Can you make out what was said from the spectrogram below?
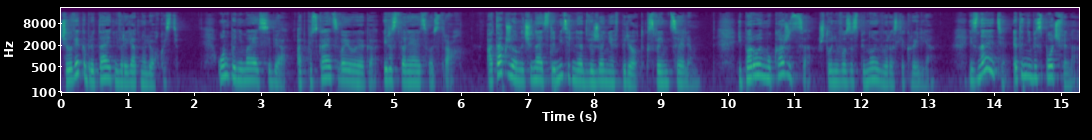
человек обретает невероятную легкость. Он понимает себя, отпускает свое эго и растворяет свой страх. А также он начинает стремительное движение вперед, к своим целям. И порой ему кажется, что у него за спиной выросли крылья. И знаете, это не беспочвенно.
